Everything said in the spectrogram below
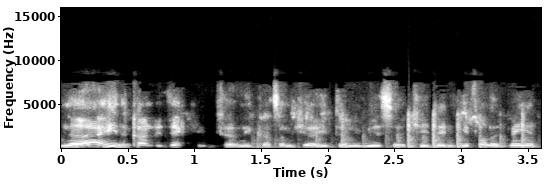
No, I hate the contradiction, Tony, because I'm sure you've done the research. You didn't. You followed me, and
